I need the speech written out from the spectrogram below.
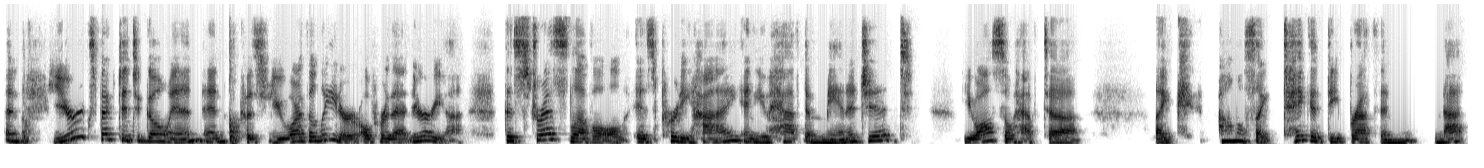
and you're expected to go in and because you are the leader over that area. The stress level is pretty high and you have to manage it. You also have to like almost like take a deep breath and not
